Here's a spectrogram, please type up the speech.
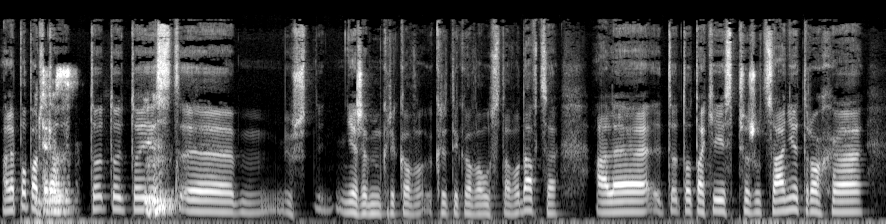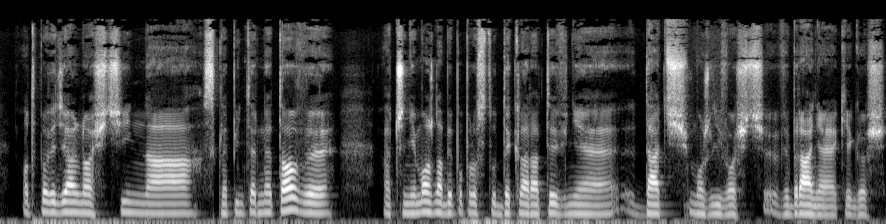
Ale popatrz, teraz... to, to, to jest mhm. już nie, żebym krytykował, krytykował ustawodawcę, ale to, to takie jest przerzucanie trochę odpowiedzialności na sklep internetowy, a czy nie można by po prostu deklaratywnie dać możliwość wybrania jakiegoś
